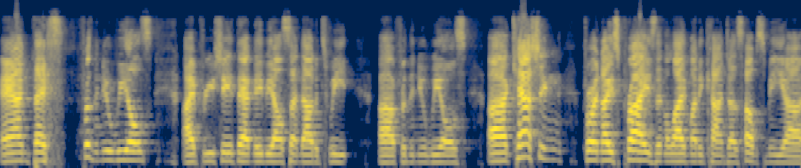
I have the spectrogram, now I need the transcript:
And thanks for the new wheels. I appreciate that. Maybe I'll send out a tweet uh, for the new wheels. Uh, cashing for a nice prize in the live money contest helps me uh,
